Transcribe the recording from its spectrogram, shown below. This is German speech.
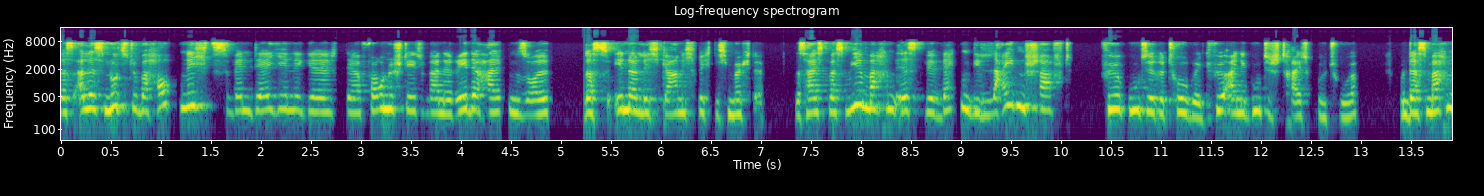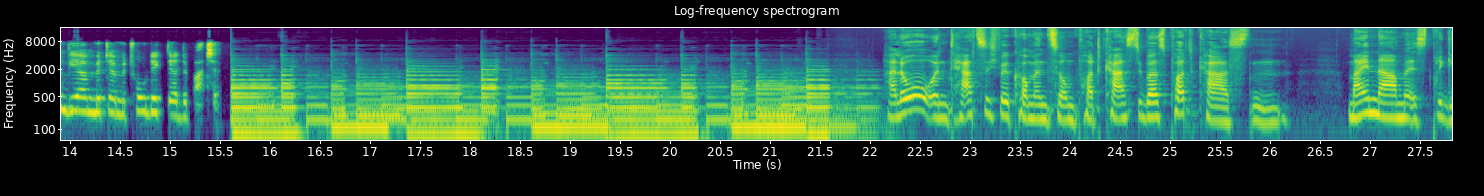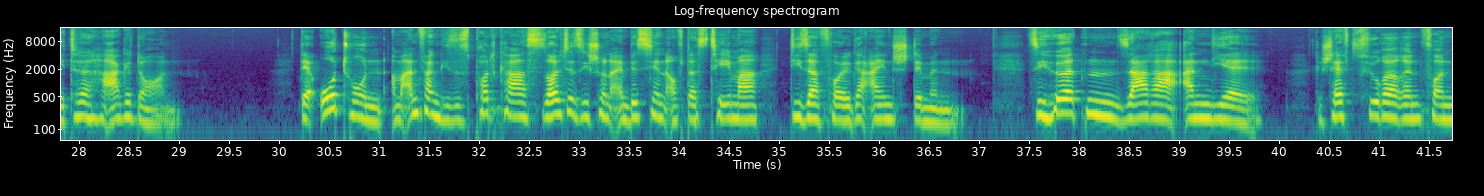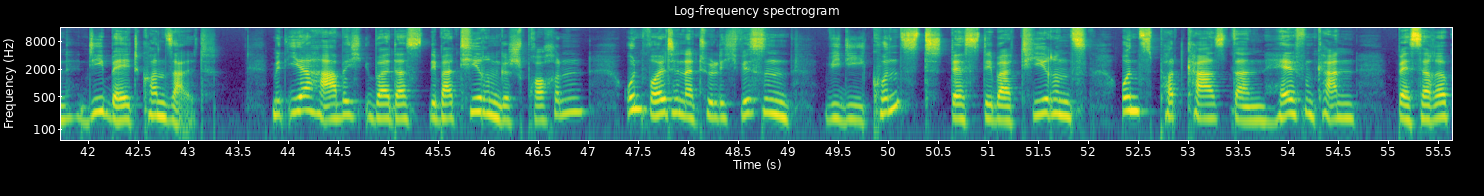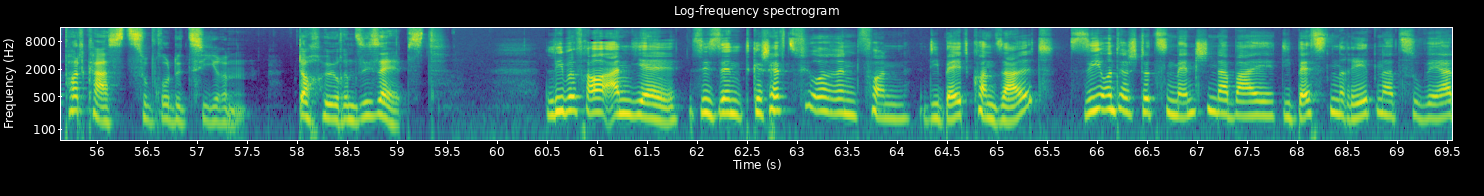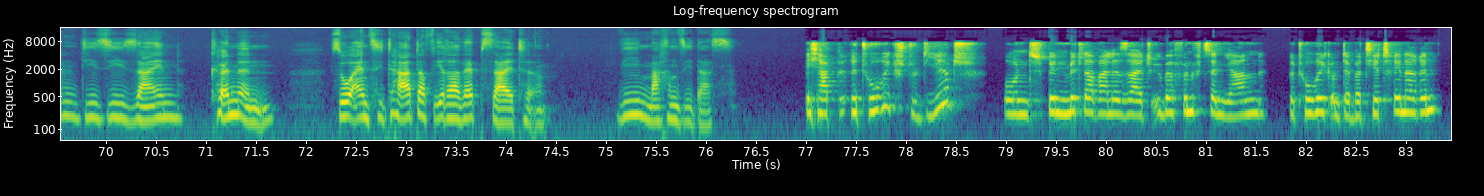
Das alles nutzt überhaupt nichts, wenn derjenige, der vorne steht und eine Rede halten soll, das innerlich gar nicht richtig möchte. Das heißt, was wir machen ist, wir wecken die Leidenschaft für gute Rhetorik, für eine gute Streitkultur. Und das machen wir mit der Methodik der Debatte. Hallo und herzlich willkommen zum Podcast übers Podcasten. Mein Name ist Brigitte Hagedorn. Der O-Ton am Anfang dieses Podcasts sollte Sie schon ein bisschen auf das Thema dieser Folge einstimmen. Sie hörten Sarah Andiel, Geschäftsführerin von Debate Consult. Mit ihr habe ich über das Debattieren gesprochen und wollte natürlich wissen, wie die Kunst des Debattierens uns Podcastern helfen kann, bessere Podcasts zu produzieren. Doch hören Sie selbst. Liebe Frau Anjel, Sie sind Geschäftsführerin von Debate Consult. Sie unterstützen Menschen dabei, die besten Redner zu werden, die sie sein können. So ein Zitat auf Ihrer Webseite. Wie machen Sie das? Ich habe Rhetorik studiert und bin mittlerweile seit über 15 Jahren Rhetorik- und Debattiertrainerin.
